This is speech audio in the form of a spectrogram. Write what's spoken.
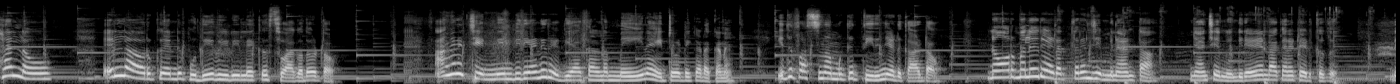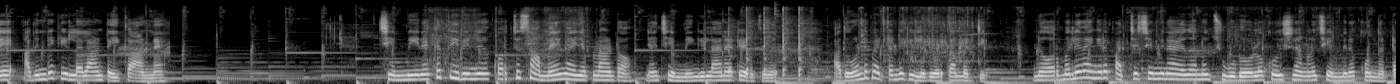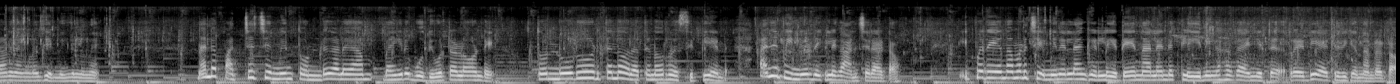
Hello. എല്ലാവർക്കും എന്റെ പുതിയ വീഡിയോയിലേക്ക് സ്വാഗതം കേട്ടോ. അങ്ങനെ ചെമ്മീൻ ബിരിയാണി റെഡിയാക്കാനുള്ള മെയിൻ ഐറ്റോട്ടി കിടക്കണേ. ഇത് ഫസ്റ്റ് നമുക്ക് തിരിഞ്ഞെടുക്കാം കേട്ടോ. നോർമൽ ഒരു ഇടത്തരം ചെമ്മീനാണ് കേട്ടോ ഞാൻ ചെമ്മീൻ ബിരിയാണി ഉണ്ടാക്കാനായിട്ട് എടുത്തത്. ദേ അതിന്റെ കിള്ളലാണ് ടേ കാണണേ ചെമ്മീനൊക്കെ തിരിഞ്ഞ് കുറച്ച് സമയം കഴിഞ്ഞപ്പോഴാണ് കേട്ടോ ഞാൻ ചെമ്മീൻ കിള്ളാനായിട്ട് എടുത്തത്. അതുകൊണ്ട് പെട്ടെന്ന് കിള്ളി തീർക്കാൻ പറ്റി. നോർമലി ഭയങ്കര പച്ച ചെമ്മീനായത് കാരണം ചൂടുവെള്ളമൊക്കെ ഒഴിച്ച് ഞങ്ങൾ ചെമ്മീനെ കൊന്നിട്ടാണ് ഞങ്ങൾ ചെമ്മീൻ കിള്ളുന്നത് നല്ല പച്ച ചെമ്മീൻ തൊണ്ട് കളയാൻ ഭയങ്കര ബുദ്ധിമുട്ടുള്ളതുകൊണ്ടേ തൊണ്ടോടുകൂടി തന്നെ ഒലത്തണ ഒരു റെസിപ്പി ഉണ്ട്. അത് ഞാൻ പിന്നീട് ഒരിക്കലും കാണിച്ചു തരാം കേട്ടോ. ഇപ്പോൾ ഇതേ നമ്മുടെ ചെമ്മീനെല്ലാം കിള്ളി ഇതേ നല്ല എന്റെ ക്ലീനിങ് ഒക്കെ കഴിഞ്ഞിട്ട് റെഡി ആയിട്ടിരിക്കുന്നുണ്ട് കേട്ടോ.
